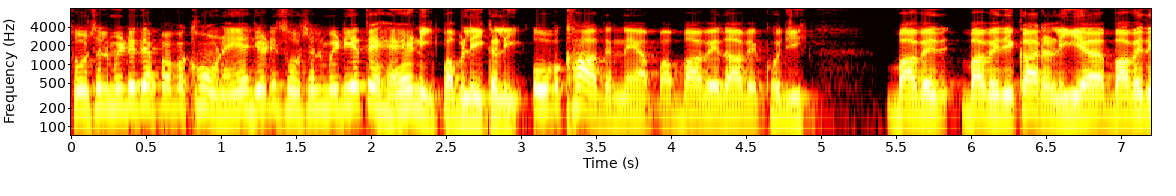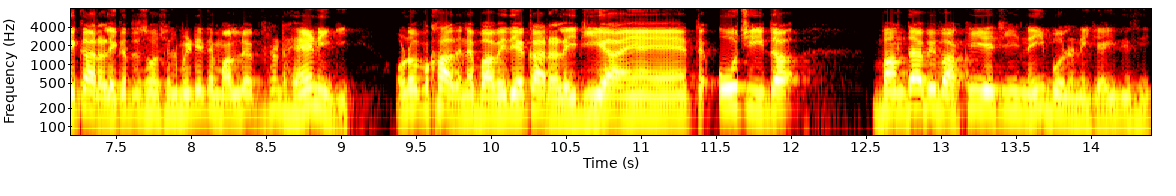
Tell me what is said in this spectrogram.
ਸੋਸ਼ਲ ਮੀਡੀਆ ਤੇ ਆਪਾਂ ਵਿਖਾਉਣੇ ਆ, ਜਿਹੜੀ ਸੋਸ਼ਲ ਮੀਡੀਆ ਤੇ ਹੈ ਨਹੀਂ ਪਬਲਿਕਲੀ ਉਹ ਵਿਖਾ ਦਿੰਨੇ ਆ ਆਪਾਂ, ਬਾਵੇ ਦਾ ਵੇਖੋ ਜੀ, ਬਾਵੇ ਬਾਵੇ ਦੀ ਘਰ ਵਾਲੀ ਆ, ਬਾਵੇ ਦੀ ਘਰ ਵਾਲੀ ਕਦੇ ਸੋਸ਼ਲ ਮੀਡੀਆ ਤੇ ਮੰਨ ਲਓ 1% ਹੈ ਨਹੀਂਗੀ ਉਹਨੂੰ ਵਿਖਾ ਦਿੰਨੇ ਬਾਵੇ ਦੀ ਘਰ ਵਾਲੀ ਜੀ ਆਏ ਆਏ ਤੇ ਉਹ ਚੀਜ਼ ਦਾ ਬੰਦਾ ਵੀ ਵਾਕਈ ਇਹ ਚੀਜ਼ ਨਹੀਂ ਬੋਲਣੀ ਚਾਹੀਦੀ ਸੀ।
